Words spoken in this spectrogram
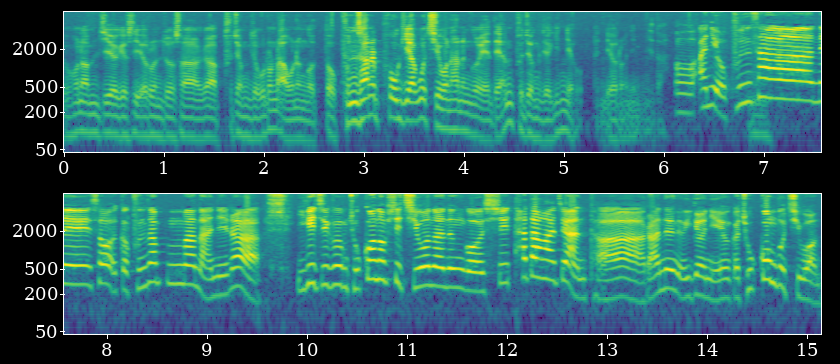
그 호남 지역에서 여론조사가 부정적으로 나오는 것도 군산을 포기하고 지원하는 거에 대한 부정적인 여 론입니다. 어, 아니요. 군산에서, 그러니까 군산뿐만 아니라 이게 지금 조건 없이 지원하는 것이 타당하지 않다라는 의견이에요. 그러니까 조건부 지원.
